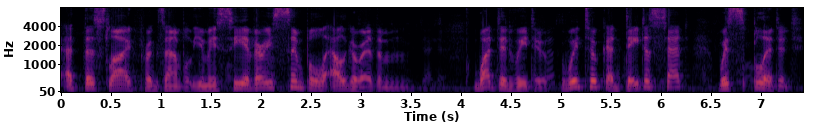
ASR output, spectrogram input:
At this slide, for example, you may see a very simple algorithm. What did we do? We took a data set, we split it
